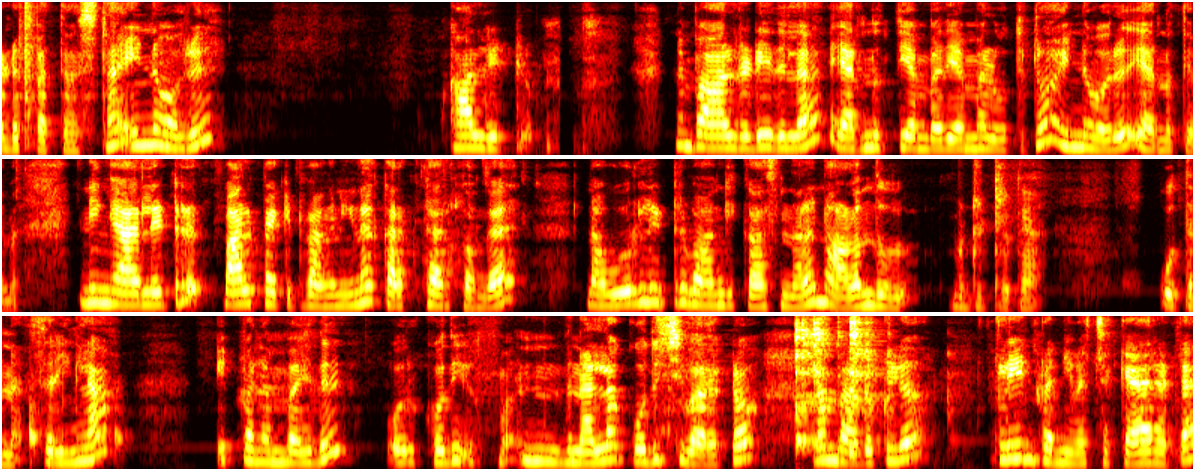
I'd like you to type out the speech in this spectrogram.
அடுப்பத்தை வச்சிட்டேன். இன்னும் ஒரு கால் லிட்ரு நம்ம ஆல்ரெடி இதில் இரநூத்தி ஐம்பது எம்எல் ஊற்றிட்டோம் இன்னும் ஒரு இரநூத்தி ஐம்பது. நீங்கள் அரை லிட்ரு பால் பேக்கெட் வாங்கினீங்கன்னா கரெக்டாக இருக்குங்க. நான் ஒரு லிட்ரு வாங்கி காசுனால நான் அளந்து விட்டுட்ருக்கேன். ஊற்றினேன் சரிங்களா? இப்போ நம்ம இது ஒரு கொதி இது நல்லா கொதித்து வரட்டும். நம்ம அதுக்குள்ளே க்ளீன் பண்ணி வச்ச கேரட்டை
